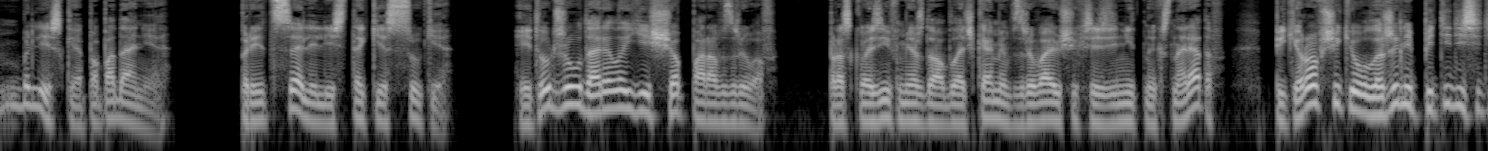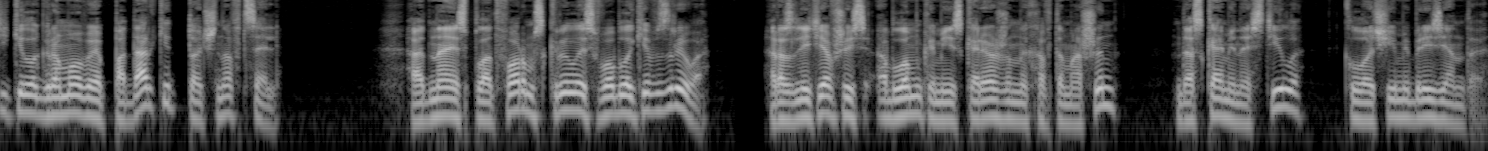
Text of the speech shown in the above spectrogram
Близкое попадание. Прицелились такие суки. И тут же ударила еще пара взрывов. Просквозив между облачками взрывающихся зенитных снарядов, пикировщики уложили 50-килограммовые подарки точно в цель. Одна из платформ скрылась в облаке взрыва, разлетевшись обломками искореженных автомашин, досками настила, клочьями брезента.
